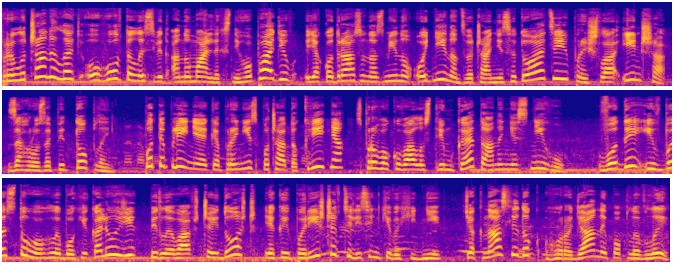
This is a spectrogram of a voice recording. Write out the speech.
Прилучани ледь оговтались від аномальних снігопадів, як одразу на зміну одній надзвичайній ситуації прийшла інша загроза підтоплень. Потепління, яке приніс початок квітня, спровокувало стрімке танення снігу. Води і в без того глибокі калюжі підливав ще й дощ, який поріщив цілісінькі вихідні. Як наслідок, городяни попливли.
